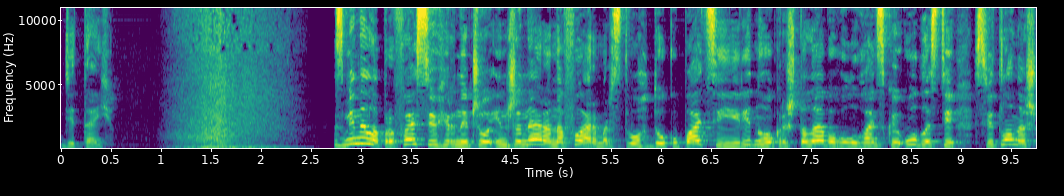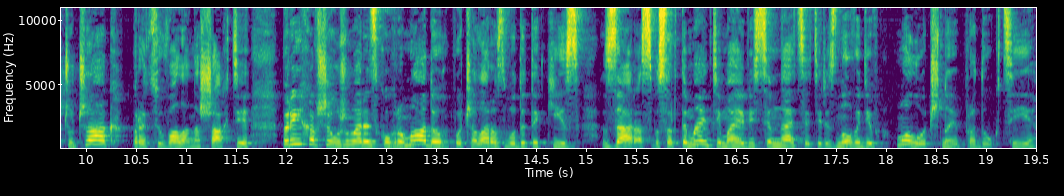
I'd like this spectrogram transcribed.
дітей. Змінила професію гірничого інженера на фермерство. До окупації рідного Кришталевого Луганської області Світлана Щучак працювала на шахті. Переїхавши у Жмеринську громаду, почала розводити кіз. Зараз в асортименті має 18 різновидів молочної продукції.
